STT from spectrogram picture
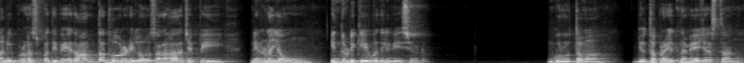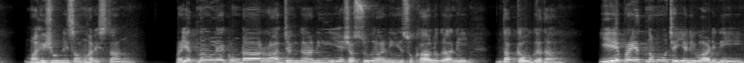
అని బృహస్పతి వేదాంత ధోరణిలో సలహా చెప్పి నిర్ణయం ఇంద్రుడికి వదిలివేశాడు. గురుతమ యుద్ధ ప్రయత్నమే చేస్తాను. మహిషుణ్ణి సంహరిస్తాను. ప్రయత్నం లేకుండా రాజ్యం కానీ యశస్సు కానీ సుఖాలు కానీ దక్కవు కదా ఏ ప్రయత్నము చెయ్యని వాడిని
